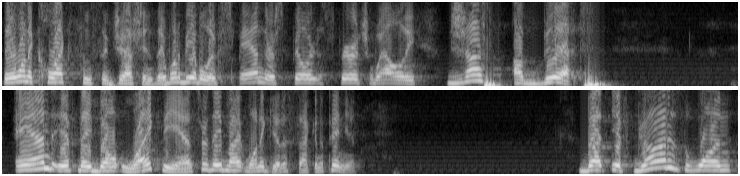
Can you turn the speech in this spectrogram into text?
They want to collect some suggestions. They want to be able to expand their spirituality just a bit and if they don't like the answer, they might want to get a second opinion. But if God is the one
